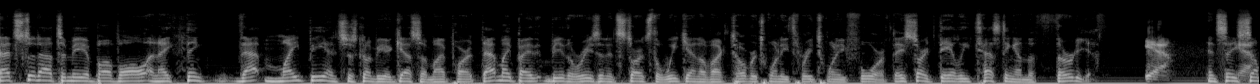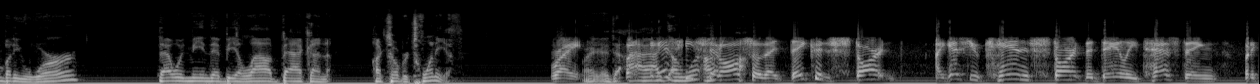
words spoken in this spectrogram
That stood out to me above all, and I think that might be, and it's just going to be a guess on my part, that might be be the reason it starts the weekend of October 23, 24. If they start daily testing on the 30th Yeah. and say Yeah. somebody were, that would mean they'd be allowed back on October 20th. Right. Right. But I- I, I- he said also that they could start. I guess you can start the daily testing, but it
